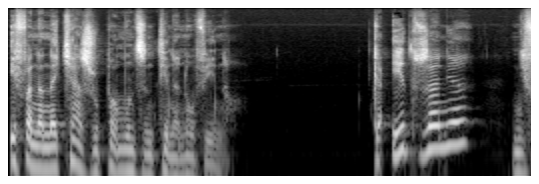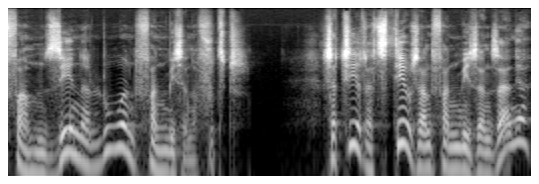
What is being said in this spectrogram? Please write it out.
Efa nanaiky Azy ho Mpamonjy ny tenanao ve ianao? Ka eto izany an, Ny famonjena aloha no fanomezana fototra. Satria raha tsy teo izany fanomezana izany an,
